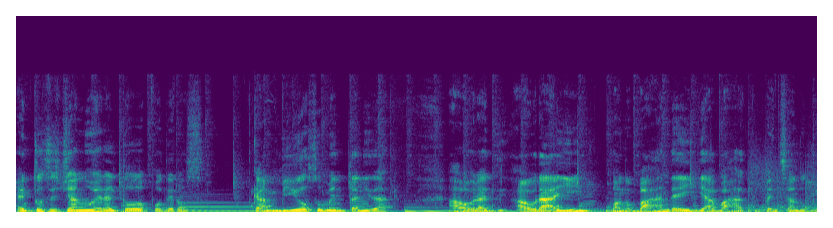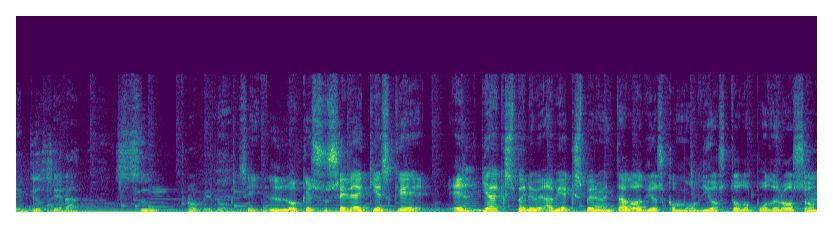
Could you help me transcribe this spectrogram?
entonces ya no era el todopoderoso. Cambió su mentalidad. Ahora, ahora ahí, cuando bajan de ahí, ya baja pensando que Dios era su proveedor. Sí, lo que sucede aquí es que él ya había experimentado a Dios como Dios todopoderoso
